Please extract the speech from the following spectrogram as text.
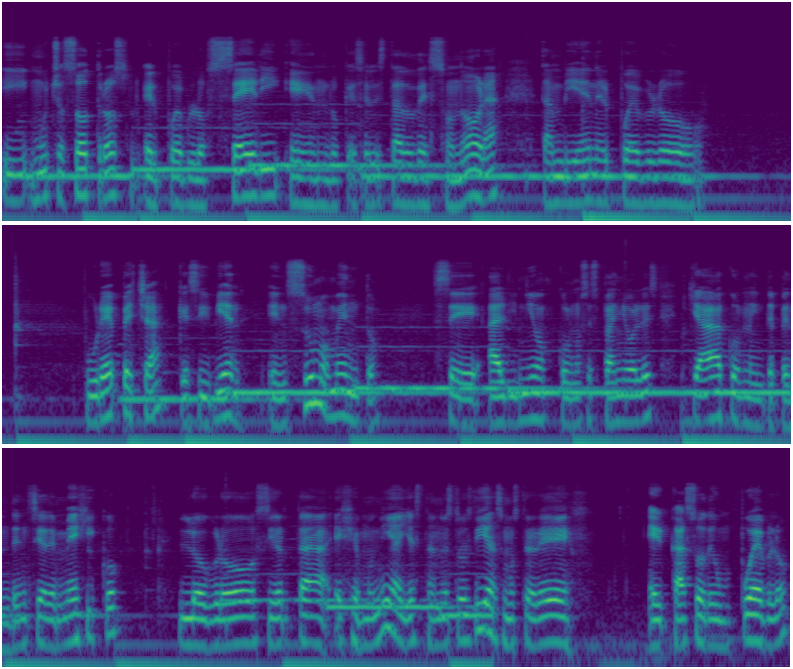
y muchos otros, el pueblo Seri en lo que es el estado de Sonora, también el pueblo Purépecha, que si bien en su momento se alineó con los españoles, ya con la independencia de México logró cierta hegemonía. Y hasta nuestros días mostraré el caso de un pueblo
